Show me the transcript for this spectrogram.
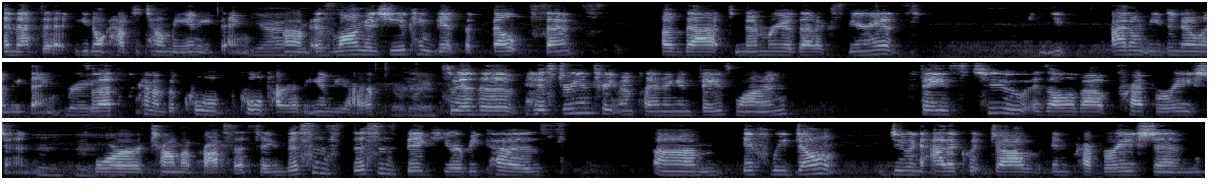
and that's it. You don't have to tell me anything. Yeah. Um, as long as you can get the felt sense of that memory of that experience, you, I don't need to know anything. Right. So that's kind of the cool cool part of the EMDR. Totally. So we have the history and treatment planning in phase one phase two is all about preparation mm-hmm. for trauma processing. This is this is big here because um, if we don't do an adequate job in preparation,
